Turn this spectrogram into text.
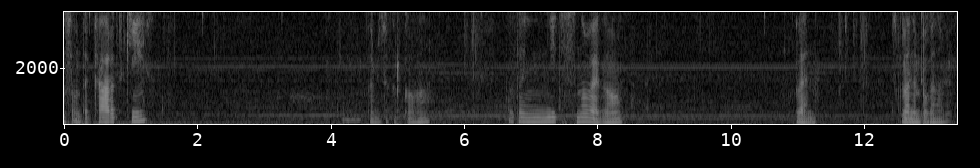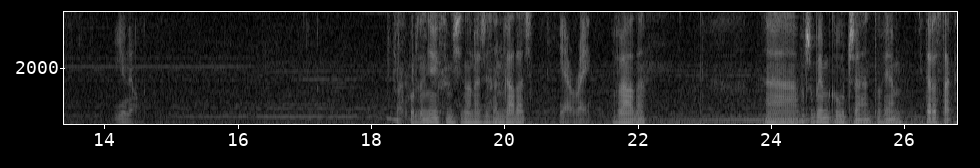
Są te kartki. Tablica korkowa. Tutaj nic nowego. Glenn. Z Glennem pogadam. Kurde, nie chce mi się na razie z nim gadać. Yeah, right. Naprawdę. Eee, potrzebujemy klucze, to wiem. I teraz tak.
